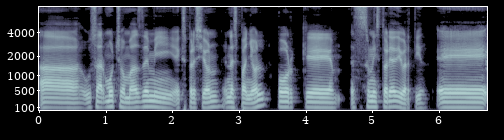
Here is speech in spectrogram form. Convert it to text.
a usar mucho más de mi expresión en español porque es una historia divertida. Eh,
